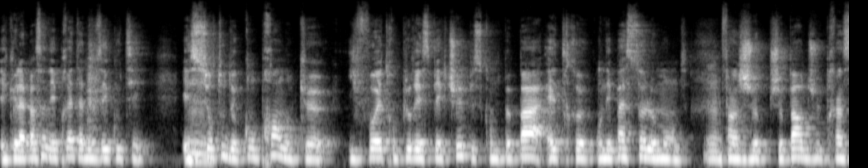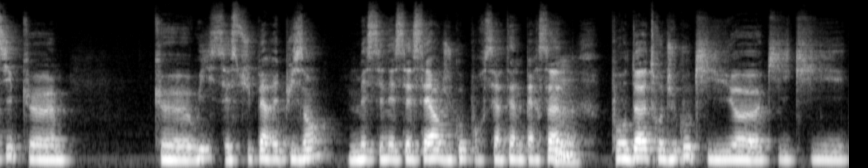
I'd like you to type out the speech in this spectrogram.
et que la personne est prête à nous écouter et Mm. surtout de comprendre que il faut être plus respectueux puisqu'on ne peut pas être on n'est pas seul au monde. Mm. Enfin, je, je pars du principe que que oui, c'est super épuisant, mais c'est nécessaire du coup pour certaines personnes Mm. pour d'autres du coup qui, euh, qui, qui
